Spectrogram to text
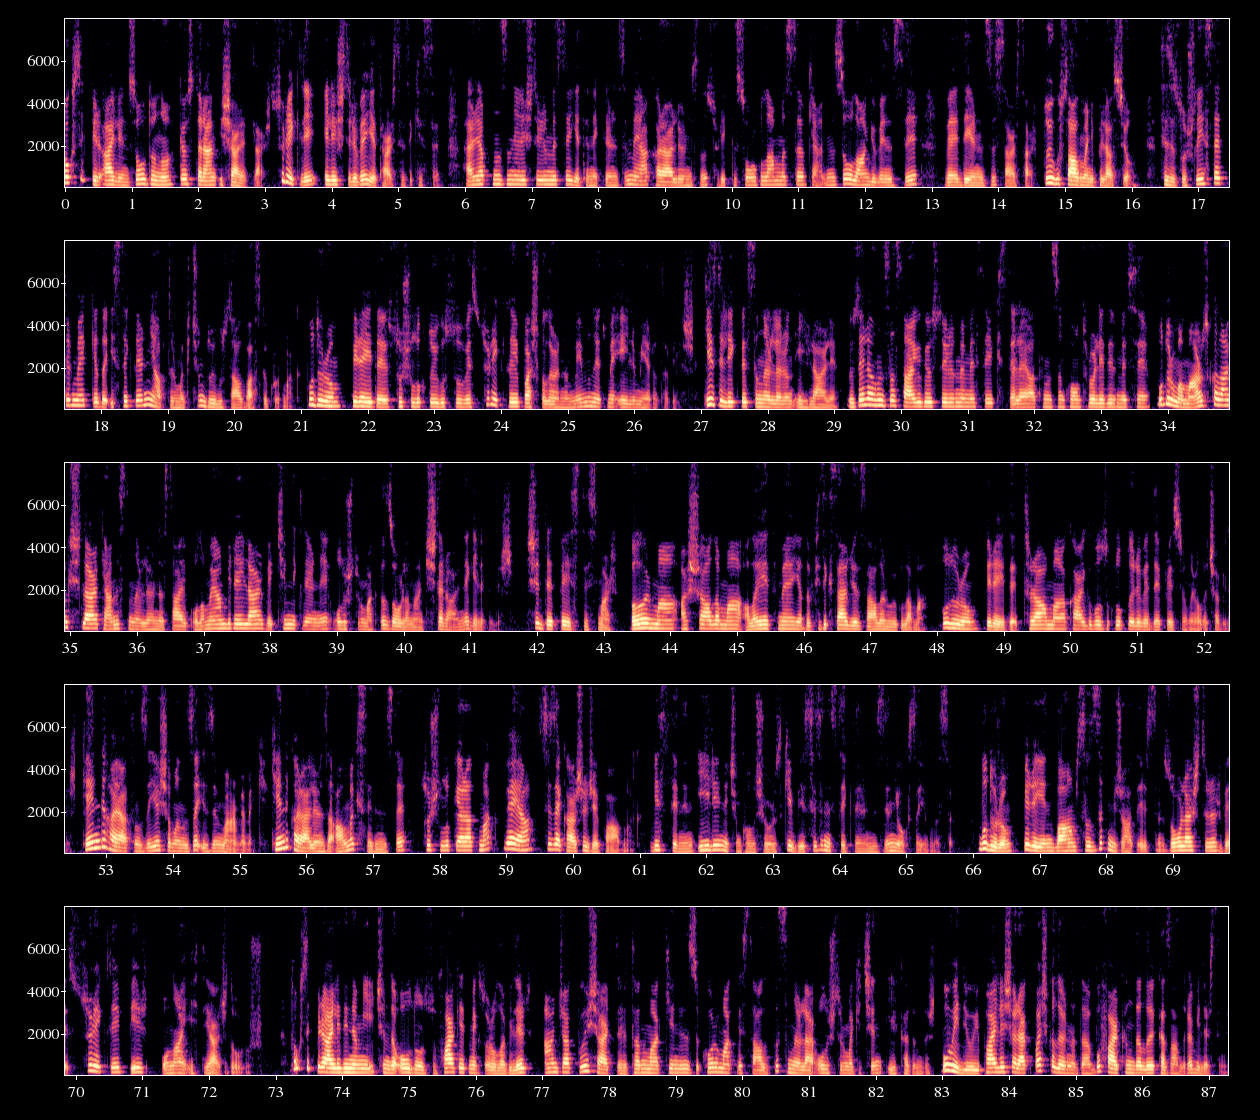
Toksik bir aileniz olduğunu gösteren işaretler. Sürekli eleştiri ve yetersizlik hissi. Her yaptığınızın eleştirilmesi, yeteneklerinizin veya kararlarınızın sürekli sorgulanması, kendinize olan güveninizi ve değerinizi sarsar. Duygusal manipülasyon. Sizi suçlu hissettirmek ya da isteklerini yaptırmak için duygusal baskı kurmak. Bu durum bireyde suçluluk duygusu ve sürekli başkalarını memnun etme eğilimi yaratabilir. Gizlilik ve sınırların ihlali. Özel alanınıza saygı gösterilmemesi, kişisel hayatınızın kontrol edilmesi. Bu duruma maruz kalan kişiler kendi sınırlarına sahip olamayan bireyler ve kimliklerini oluşturmakta zorlanan kişiler haline gelebilir. Şiddet ve istismar. Bağırma, aşağılama, alay etme ya da fiziksel cezalar uygulama. Bu durum bireyde travma, kaygı bozuklukları ve depresyona yol açabilir. Kendi hayatınızı yaşamanıza izin vermemek. Kendi kararlarınızı almak istediğinizde suçluluk yaratmak veya size karşı cephe almak. Biz senin iyiliğin için konuşuyoruz gibi sizin isteklerinizin yok sayılması. Bu durum bireyin bağımsızlık mücadelesini zorlaştırır ve sürekli bir onay ihtiyacı doğurur. Toksik bir aile dinamiği içinde olduğunuzu fark etmek zor olabilir. Ancak bu işaretleri tanımak, kendinizi korumak ve sağlıklı sınırlar oluşturmak için ilk adımdır. Bu videoyu paylaşarak başkalarına da bu farkındalığı kazandırabilirsiniz.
